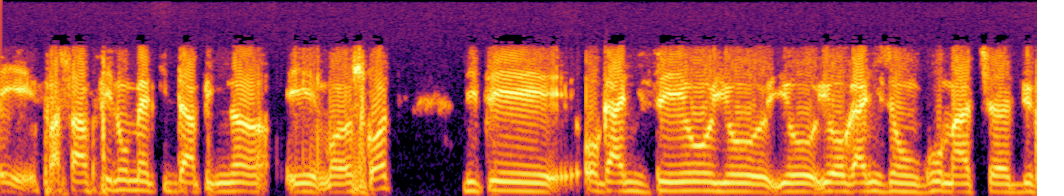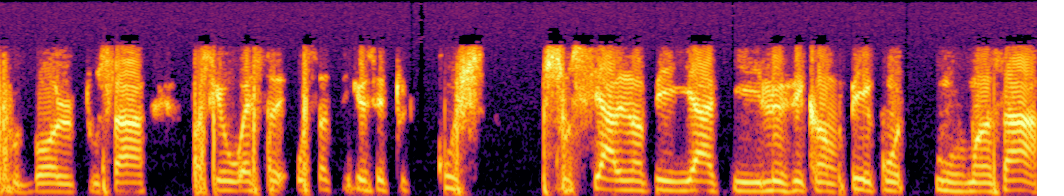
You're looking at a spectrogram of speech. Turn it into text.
e fenomen ki daping nan e Moroskot, li te organize yo, yo, yo, yo organize yon gro match de foutbol, tout sa, paske ou senti ke se tout kouch sosyal nan peyi ya ki leve kampe kont mouvman sa,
